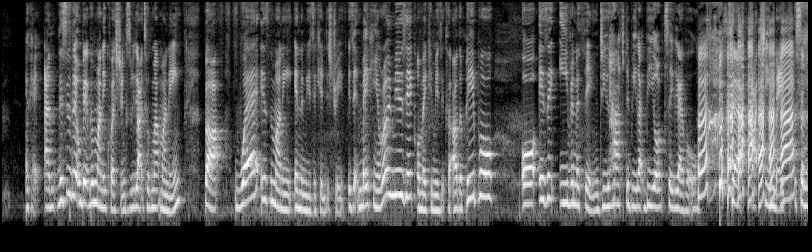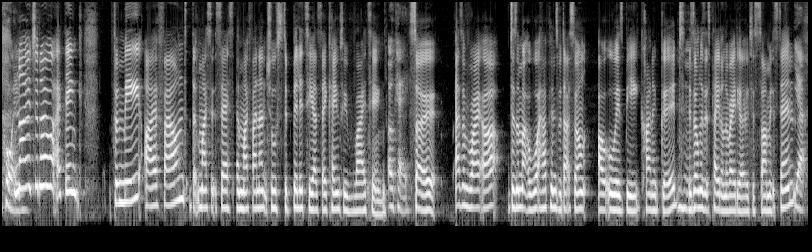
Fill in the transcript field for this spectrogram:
Okay, and this is a little bit of a money question because we like talking about money. But where is the money in the music industry? Is it making your own music or making music for other people? Or is it even a thing? Do you have to be like Beyonce level to actually make some coin? No, do you know what? I think for me, I found that my success and my financial stability, I'd say, came through writing. Okay. So as a writer, doesn't matter what happens with that song, I'll always be kind of good as long as it's played on the radio to some extent. Mm-hmm. Yeah.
